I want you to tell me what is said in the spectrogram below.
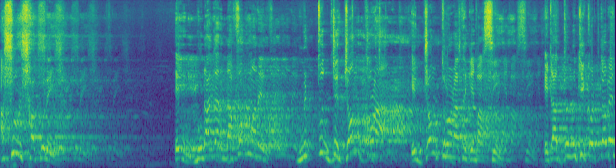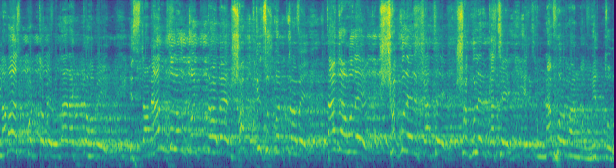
আসুন সকলেই। এই গুণাগার নাফরমানের মৃত্যুর যে যন্ত্রণা এই যন্ত্রণা থেকে বাঁচি। এটার জন্য কি করতে হবে? নামাজ পড়তে হবে, রোজা রাখতে হবে, ইসলামে আন্দোলন করতে হবে, সবকিছু করতে হবে। তা না হলে সকলের কাছে সকলের কাছে এরকম নাফরমান মৃত্যুর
